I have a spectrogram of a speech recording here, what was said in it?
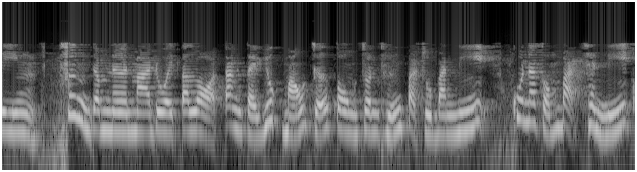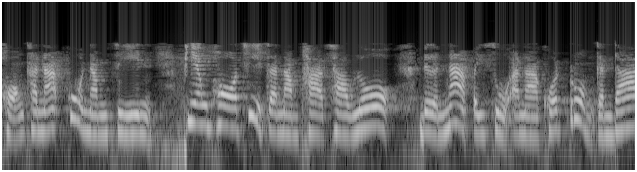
จริง ซึ่งดำเนินมาโดยตลอดตั้งแต่ยุคเหมาเจ๋อตงจนถึงปัจจุบันนี้ คุณสมบัติเช่นนี้ของคณะผู้นำจีน เพียงพอที่จะนำพาชาวโลก เดินหน้าไปสู่อนาคตร่วมกันได้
